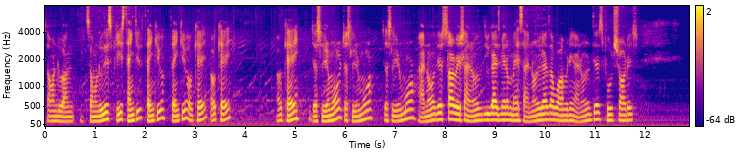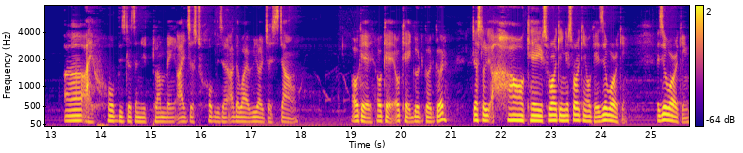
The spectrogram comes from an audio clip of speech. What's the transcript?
someone do on someone do this please. Thank you thank you thank you. Okay okay. Okay just a little more just a little more just a little more. I know there's starvation. I know you guys made a mess. I know you guys are vomiting. I know there's food shortage. Uh i hope this doesn't need plumbing. I just hope this otherwise we are just down. Okay okay okay. Good good good. Just like oh, okay. It's working it's working. Okay is it working? Is it working?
